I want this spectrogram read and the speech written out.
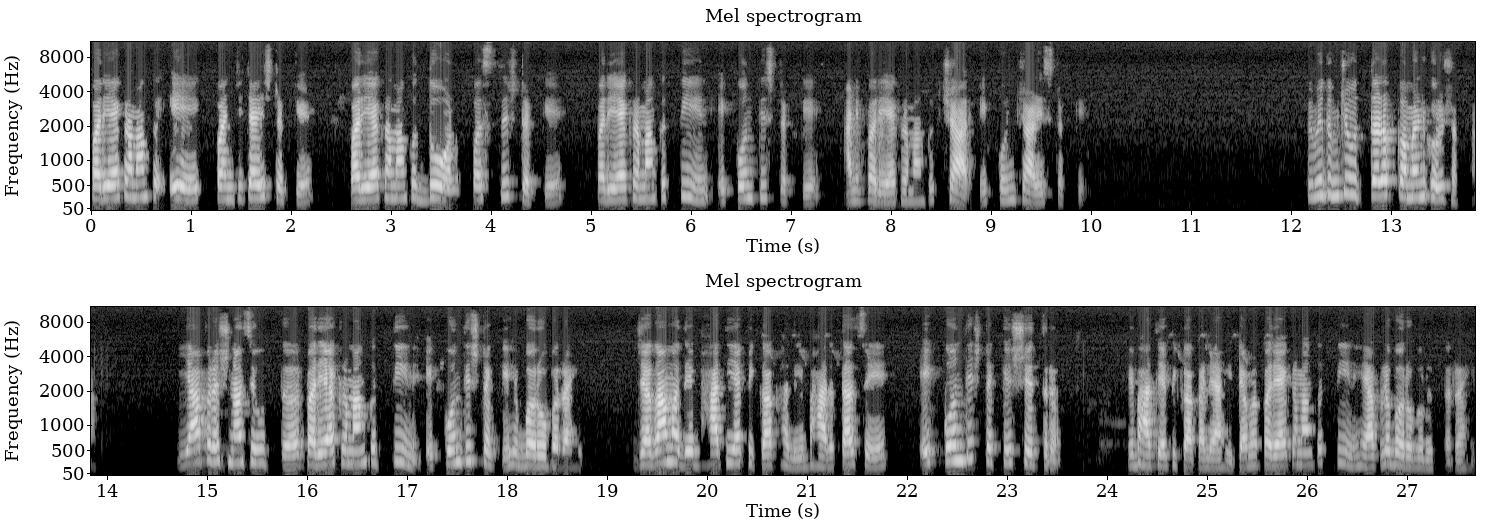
पर्याय क्रमांक एक पंचेचाळीस टक्के. पर्याय क्रमांक दोन पस्तीस टक्के. पर्याय क्रमांक तीन एकोणतीस टक्के. आणि पर्याय क्रमांक चार एकोणचाळीस टक्के. तुम्ही तुमची उत्तर कमेंट करू शकता. या प्रश्नाचे उत्तर पर्याय क्रमांक तीन एकोणतीस टक्के हे बरोबर आहे. जगामध्ये भात या पिकाखाली भारताचे एकोणतीस टक्के क्षेत्र हे भात या पिकाखाली आहे. त्यामुळे पर्याय क्रमांक तीन हे आपलं बरोबर उत्तर राहील.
